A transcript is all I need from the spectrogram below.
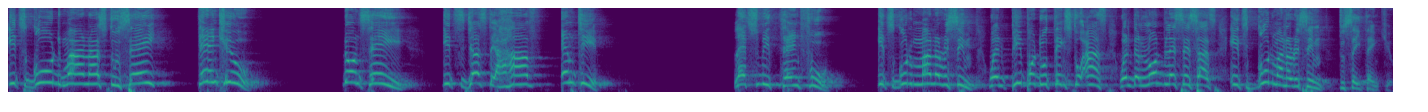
It's good manners to say thank you. Don't say it's just a half empty. Let's be thankful. It's good mannerism when people do things to us, when the Lord blesses us, it's good mannerism to say thank you.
